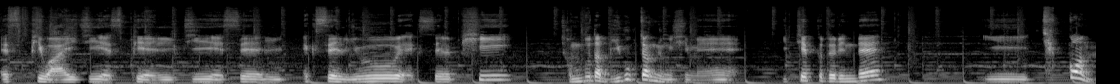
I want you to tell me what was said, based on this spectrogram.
SPYG, SPLG, SL, XLU, XLP 전부 다 미국장 중심의 ETF들인데 이 채권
